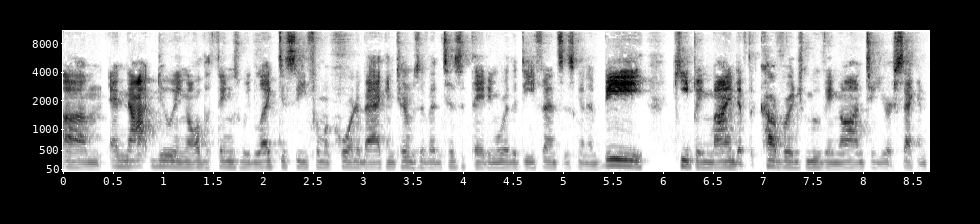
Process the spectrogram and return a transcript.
um, and not doing all the things we'd like to see from a quarterback in terms of anticipating where the defense is going to be, keeping mind of the coverage, moving on to your second,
